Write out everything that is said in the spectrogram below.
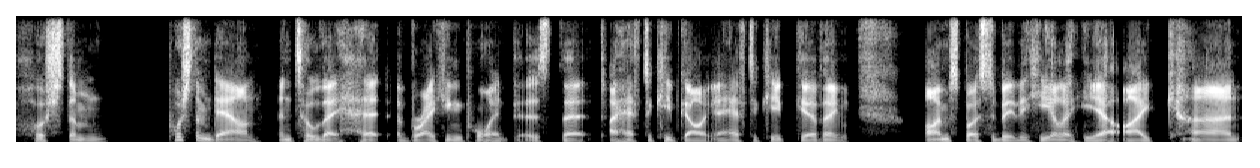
push them push them down until they hit a breaking point is that I have to keep going. I have to keep giving. I'm supposed to be the healer here. I can't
